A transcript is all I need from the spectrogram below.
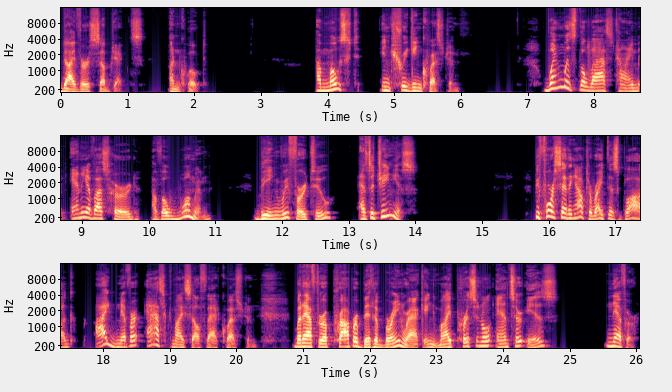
diverse subjects. Unquote. A most intriguing question. When was the last time any of us heard of a woman being referred to as a genius? Before setting out to write this blog, I'd never asked myself that question. But after a proper bit of brain racking, my personal answer is never.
